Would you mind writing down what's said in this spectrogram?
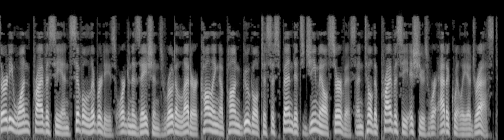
31 privacy and civil liberties organizations wrote a letter calling upon Google to suspend its Gmail service until the privacy issues were adequately addressed.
